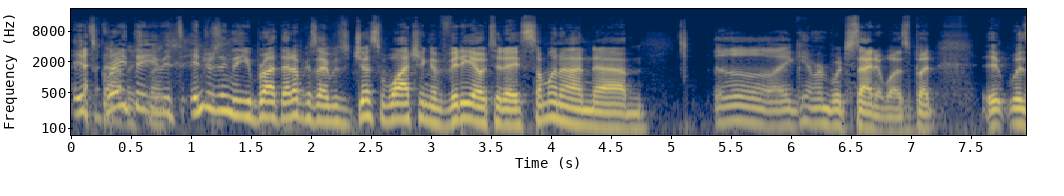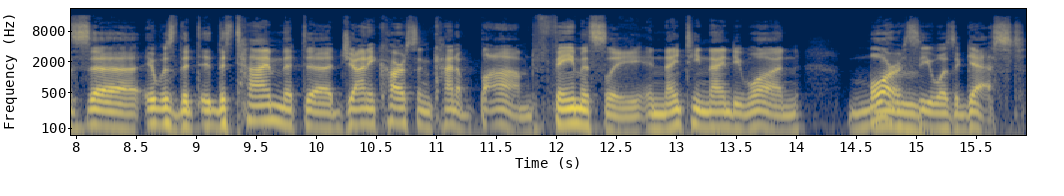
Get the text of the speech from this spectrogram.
It's great that you, it's interesting that you brought that up because I was just watching a video today. Someone on um, oh, I can't remember which site it was, but it was uh, it was the the time that uh, Johnny Carson kind of bombed famously in 1991. Morrissey was a guest,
